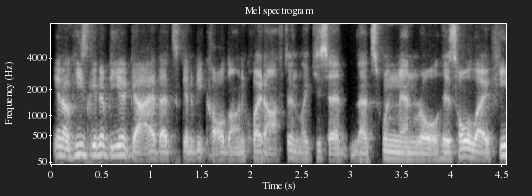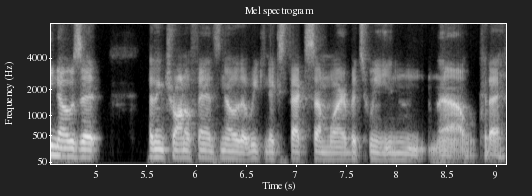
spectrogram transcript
you know, he's going to be a guy that's going to be called on quite often. Like you said, that swingman role his whole life. He knows it. I think Toronto fans know that we can expect somewhere between now, uh, could I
